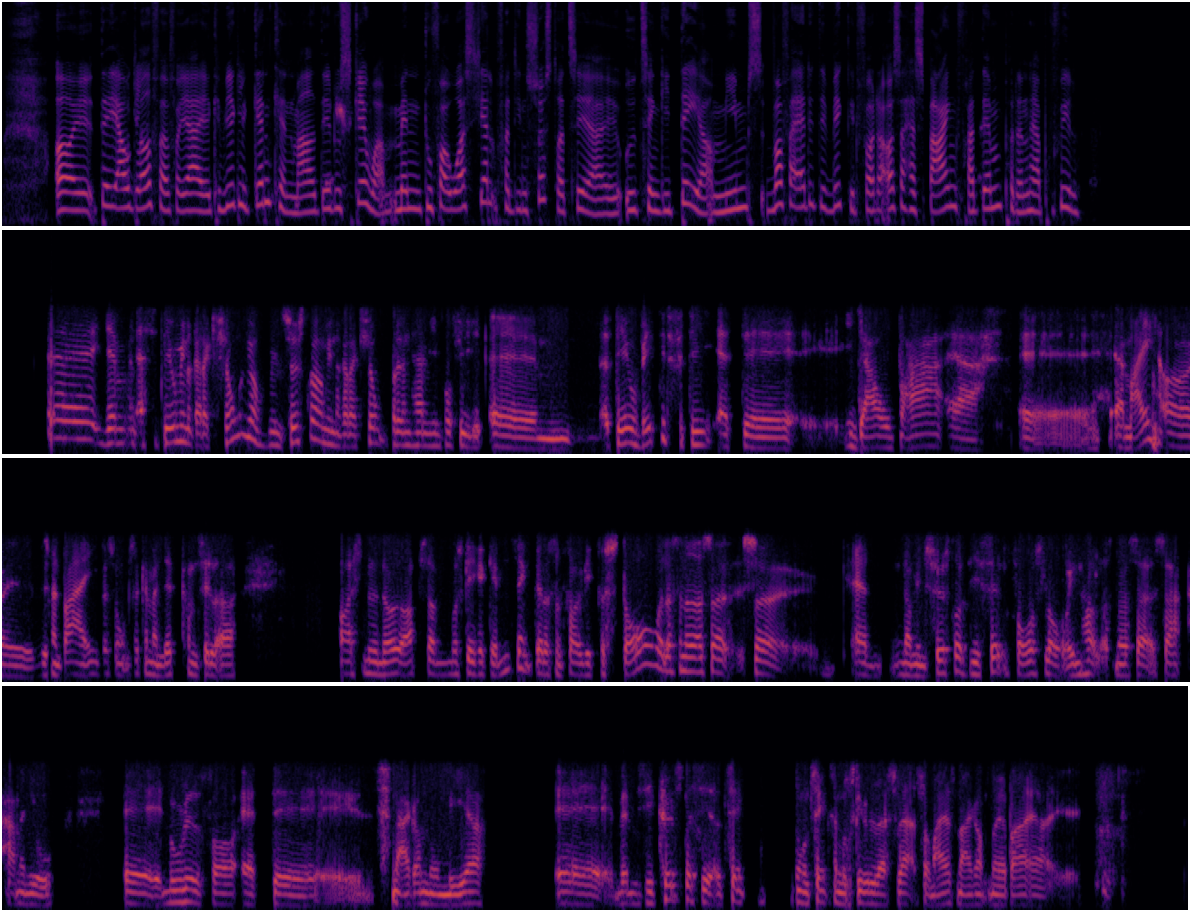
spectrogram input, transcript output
Og øh, det er jeg jo glad for, for jeg, jeg kan virkelig genkende meget af det, du skriver, men du får jo også hjælp fra dine søstre til at øh, udtænke idéer og memes. Hvorfor er det, det er vigtigt for dig også at have sparring fra dem på den her profil? Øh, jamen, altså, det er jo min redaktion jo. Min søstre og min redaktion på den her min profil. Øh, det er jo vigtigt, fordi at øh, jeg jo bare er, øh, er mig, og øh, hvis man bare er en person, så kan man let komme til at at smide noget op, som måske ikke er gennemtænkt, eller som folk ikke forstår, eller sådan noget. Og så, så at når mine søstre de selv foreslår indhold og sådan noget, så, så har man jo øh, mulighed for at øh, snakke om nogle mere øh, hvad man siger, kønsbaserede ting. Nogle ting, som måske ville være svært for mig at snakke om, når jeg bare er, øh,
